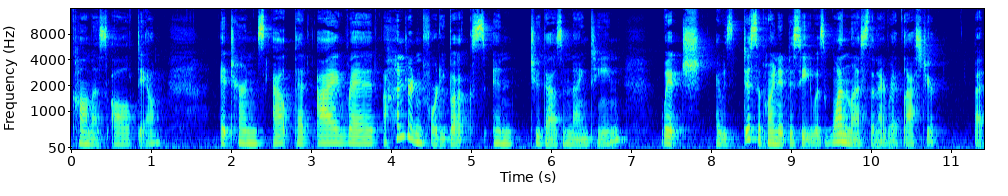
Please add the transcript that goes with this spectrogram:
calm us all down. It turns out that I read 140 books in 2019, which I was disappointed to see was one less than I read last year, but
